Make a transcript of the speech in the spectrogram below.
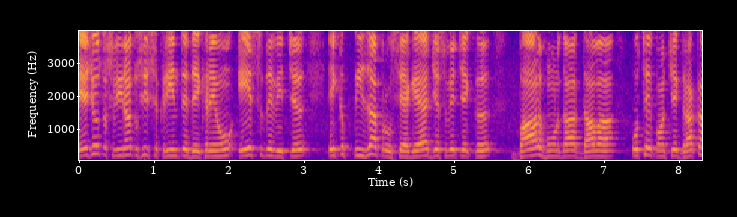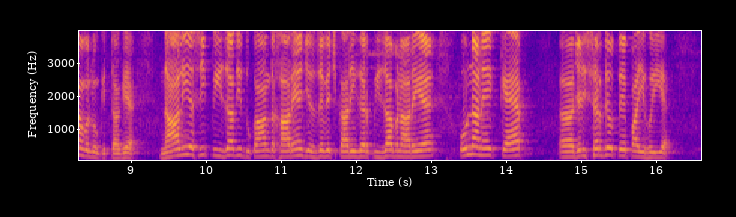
ਇਹ ਜੋ ਤਸਵੀਰਾਂ ਤੁਸੀਂ ਸਕਰੀਨ ਤੇ ਦੇਖ ਰਹੇ ਹੋ, ਇਸ ਦੇ ਵਿੱਚ ਇੱਕ ਪੀਜ਼ਾ ਪਰੋਸਿਆ ਗਿਆ ਜਿਸ ਵਿੱਚ ਇੱਕ ਬਾਲ ਹੋਣ ਦਾ ਦਾਵਾ ਉੱਥੇ ਪਹੁੰਚੇ ਗ੍ਰਾਹਕਾਂ ਵੱਲੋਂ ਕੀਤਾ ਗਿਆ ਨਾਲ ਹੀ ਅਸੀਂ ਪੀਜ਼ਾ ਦੀ ਦੁਕਾਨ ਦਿਖਾ ਰਹੇ ਹਾਂ, ਜਿਸ ਦੇ ਵਿੱਚ ਕਾਰੀਗਰ ਪੀਜ਼ਾ ਬਣਾ ਰਹੇ ਹੈ। ਉਹਨਾਂ ਨੇ ਕੈਪ ਜਿਹੜੀ ਸਿਰ ਦੇ ਉੱਤੇ ਪਾਈ ਹੋਈ ਹੈ।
